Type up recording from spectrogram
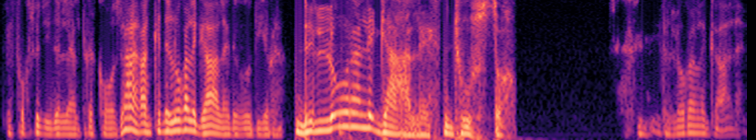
e forse di delle altre cose. Ah, anche dell'ora legale, devo dire. Dell'ora legale, giusto. Sì, dell'ora legale.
